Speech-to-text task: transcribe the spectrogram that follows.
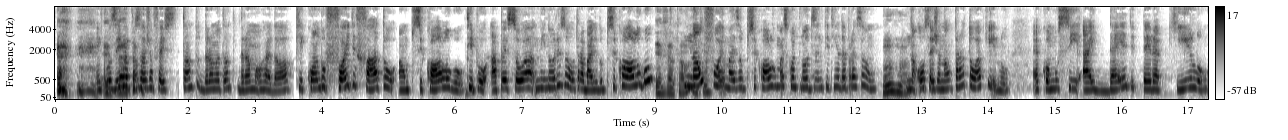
Inclusive, a pessoa já fez tanto drama, tanto drama ao redor, que quando foi de fato a um psicólogo, tipo, a pessoa minorizou o trabalho do psicólogo. Exatamente. Não foi mais o psicólogo, mas continuou dizendo que tinha depressão. Uhum. Não, ou seja, não tratou aquilo. É como se a ideia de ter aquilo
